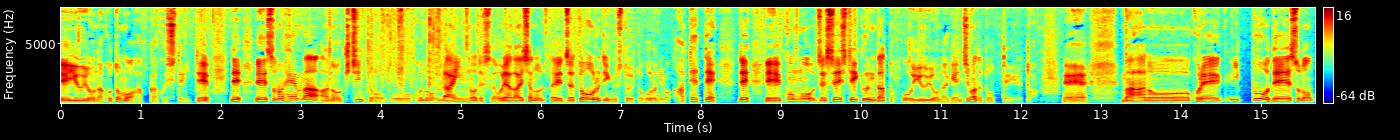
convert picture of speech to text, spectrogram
いうようなことも発覚していてで、えー、その辺、まあ、あのきちんとこの LINE のですね親会社の、えー、Z ホールディングスというところにも当ててで、えー、今後是正していくんだというような現地まで取っていると。えーまああのこれ一方でその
